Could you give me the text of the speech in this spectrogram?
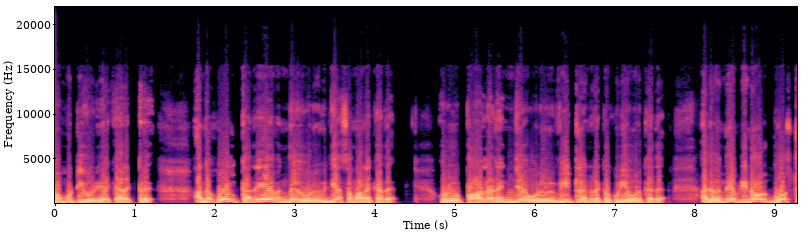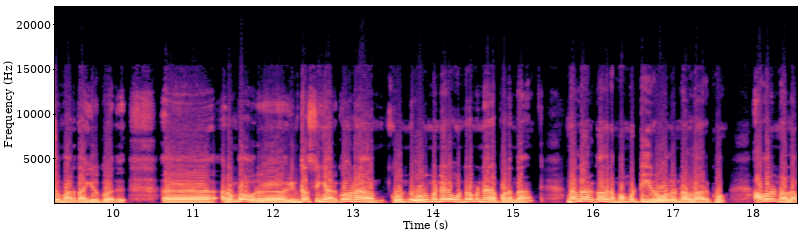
மம்முட்டியுடைய கேரக்டர் அந்த ஹோல் கதையே வந்து ஒரு வித்தியாசமான கதை. ஒரு பாலடைஞ்ச ஒரு வீட்டில் நடக்கக்கூடிய ஒரு கதை. அது வந்து எப்படின்னா ஒரு கோஸ்ட் மாதிரி தான் இருக்கும் அது. ரொம்ப ஒரு இன்ட்ரெஸ்டிங்காக இருக்கும். ஆனால் ஒன்று ஒரு மணி நேரம் ஒன்றரை மணி நேரம் படம் தான். நல்லா இருக்கும். அதில் மம்முட்டி ரோலும் நல்லாயிருக்கும் அவரும் நல்லா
